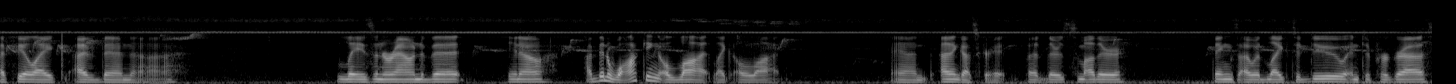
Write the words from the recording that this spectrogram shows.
I feel like I've been uh, lazing around a bit. You know, I've been walking a lot, like a lot. and I think that's great. But there's some other things I would like to do and to progress.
